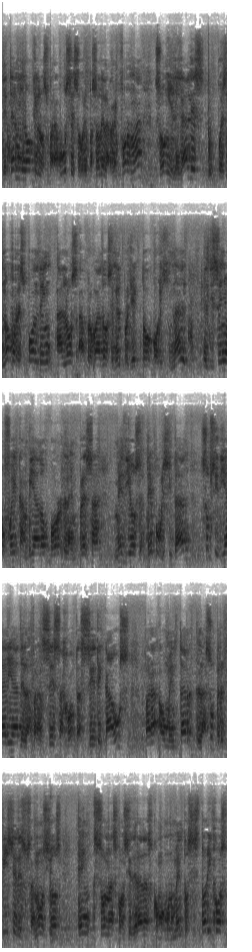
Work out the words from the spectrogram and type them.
determinó que los parabuses sobrepasó de la reforma son ilegales, pues no corresponden a los aprobados en el proyecto original. El diseño fue cambiado por la empresa Medios de Publicidad, subsidiaria de la francesa JC de Caos, para aumentar la superficie de sus anuncios en zonas consideradas como monumentos históricos,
